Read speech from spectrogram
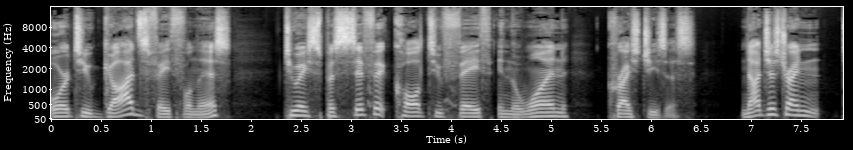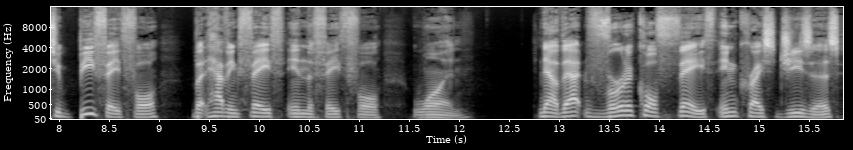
or to God's faithfulness to a specific call to faith in the one Christ Jesus. Not just trying to be faithful, but having faith in the faithful one. Now, that vertical faith in Christ Jesus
